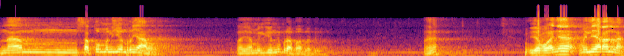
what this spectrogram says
6 1 miliun rial. Nah, yang miliun ini berapa berarti? Hah? Ya pokoknya miliaran lah.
